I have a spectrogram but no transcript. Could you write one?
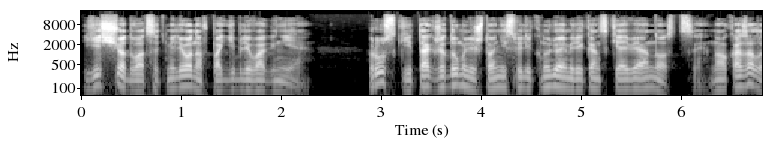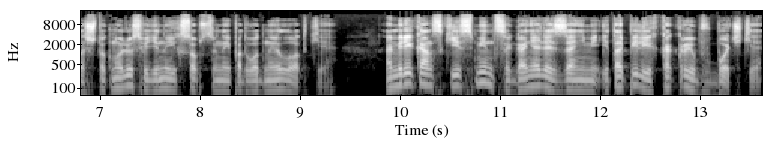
еще 20 миллионов погибли в огне. Русские также думали, что они свели к нулю американские авианосцы, но оказалось, что к нулю сведены их собственные подводные лодки. Американские эсминцы гонялись за ними и топили их, как рыб в бочке,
